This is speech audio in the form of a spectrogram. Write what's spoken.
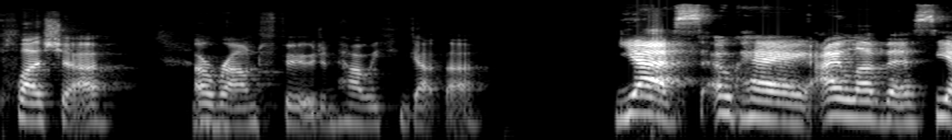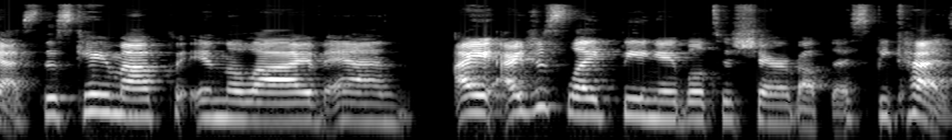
pleasure mm-hmm. around food and how we can get there. Yes. Okay. I love this. Yes. This came up in the live, and I, I just like being able to share about this because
